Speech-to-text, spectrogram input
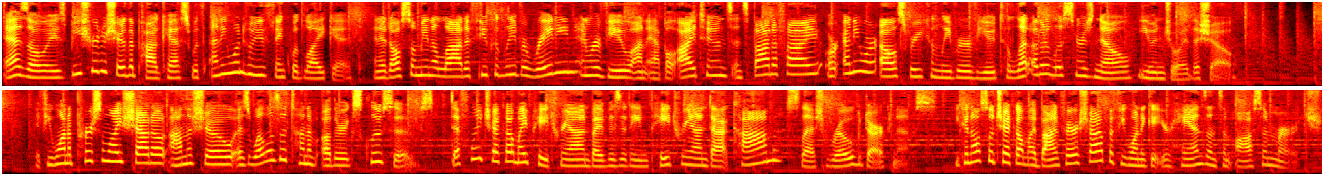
As always, be sure to share the podcast with anyone who you think would like it. And it'd also mean a lot if you could leave a rating and review on Apple iTunes and Spotify or anywhere else where you can leave a review to let other listeners know you enjoy the show. If you want a personalized shout out on the show, as well as a ton of other exclusives, definitely check out my Patreon by visiting patreon.com slash rogue darkness. You can also check out my Bonfire shop if you want to get your hands on some awesome merch.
